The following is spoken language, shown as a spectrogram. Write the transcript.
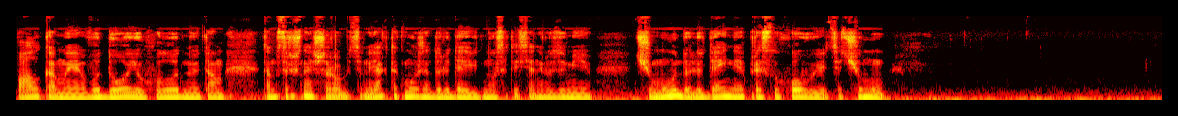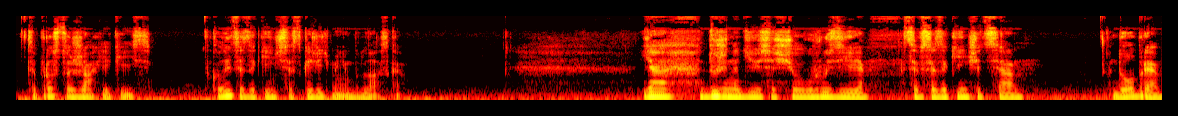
палками, водою холодною. Там, там страшне, що робиться. Ну як так можна до людей відноситися? Я не розумію. Чому до людей не прислуховуються? Чому? Це просто жах якийсь. Коли це закінчиться, скажіть мені, будь ласка. Я дуже надіюся, що в Грузії це все закінчиться добре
